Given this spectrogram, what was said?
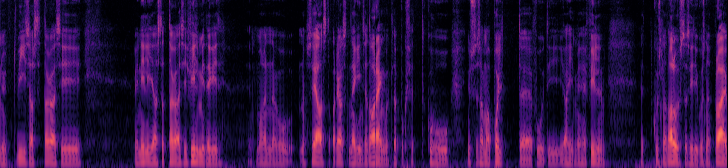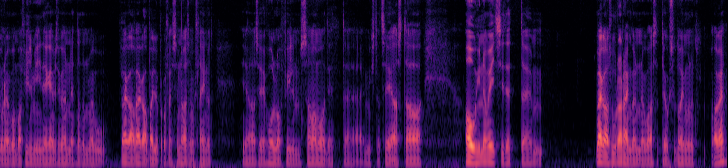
nüüd viis aastat tagasi või neli aastat tagasi filmi tegid, et ma olen nagu noh, see aasta ma reaalselt nägin seda arengut lõpuks, et kuhu just seesama Bolt äh, Foodi jahimehe film, et kus nad alustasid ja kus nad praegu nagu oma filmi tegemisega on, et nad on nagu väga-väga palju professionaalsemaks läinud. ja see Hollow film samamoodi, et äh, miks nad see aasta auhinna võitsid, et äh, väga suur areng on nagu aastate jooksul toimunud, aga jah,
